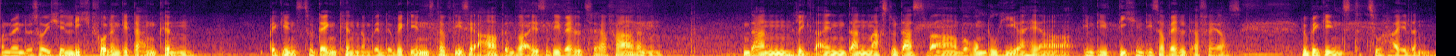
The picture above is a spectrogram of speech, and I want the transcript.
und wenn du solche lichtvollen Gedanken beginnst zu denken und wenn du beginnst auf diese Art und Weise die Welt zu erfahren, dann liegt ein, dann machst du das wahr, worum du hierher in die, dich in dieser Welt erfährst. Du beginnst zu heilen.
